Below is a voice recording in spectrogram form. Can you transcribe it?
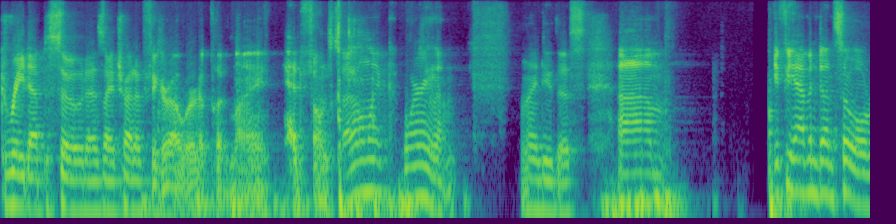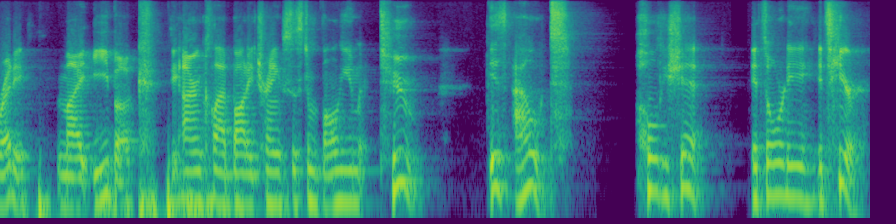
great episode as I try to figure out where to put my headphones because I don't like wearing them when I do this. Um, if you haven't done so already, my ebook, The Ironclad Body Training System Volume 2, is out holy shit, it's already, it's here.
